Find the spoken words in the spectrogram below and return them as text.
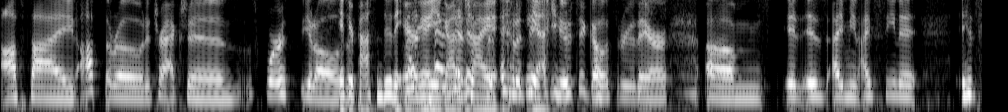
offside, off the road attractions. It's worth you know if the- you're passing through the area, you got to try it. It's going to take yeah. you to go through there. Um, it is. I mean, I've seen it. It's.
